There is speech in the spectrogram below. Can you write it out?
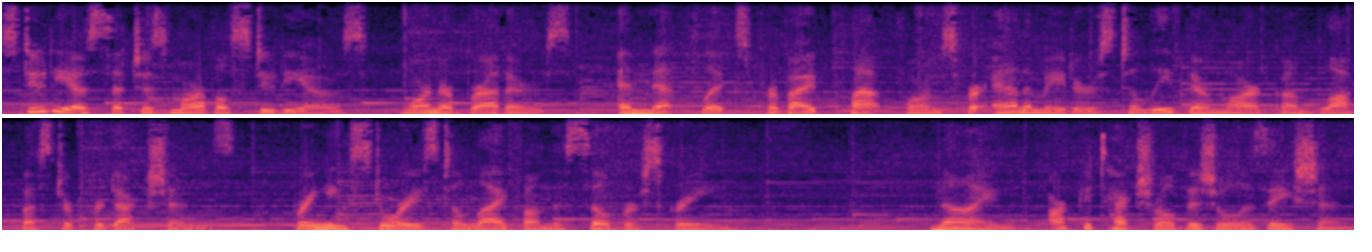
Studios such as Marvel Studios, Warner Brothers, and Netflix provide platforms for animators to leave their mark on blockbuster productions, bringing stories to life on the silver screen. 9. Architectural Visualization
